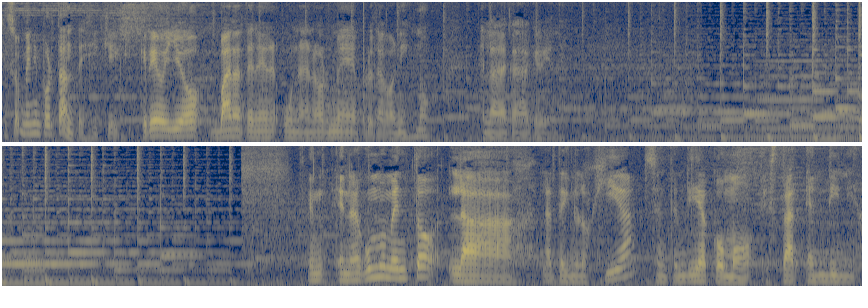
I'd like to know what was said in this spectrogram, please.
que son bien importantes y que, creo yo van a tener un enorme protagonismo en la década que viene. En, algún momento la, la, tecnología se entendía como estar en línea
